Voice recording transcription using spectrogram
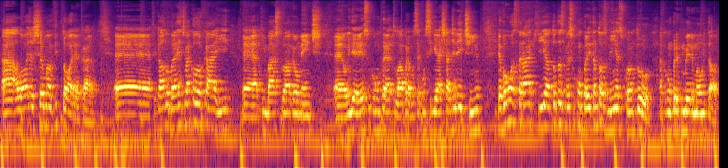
A loja chama Vitória, cara. É, fica lá no Brasil, a gente vai colocar aí, é, aqui embaixo provavelmente, é, o endereço completo lá para você conseguir achar direitinho. Eu vou mostrar aqui a todas as minhas que eu comprei, tanto as minhas quanto a que eu comprei pro meu irmão e tal.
